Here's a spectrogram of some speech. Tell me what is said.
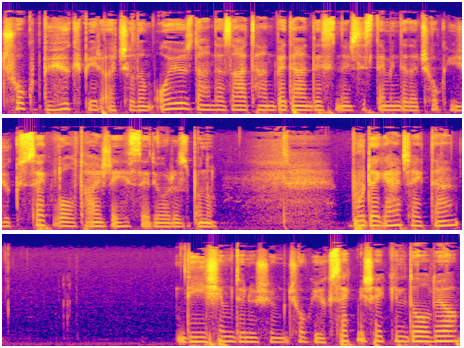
çok büyük bir açılım. O yüzden de zaten bedende sinir sisteminde de çok yüksek voltajda hissediyoruz bunu. Burada gerçekten değişim dönüşüm çok yüksek bir şekilde oluyor.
